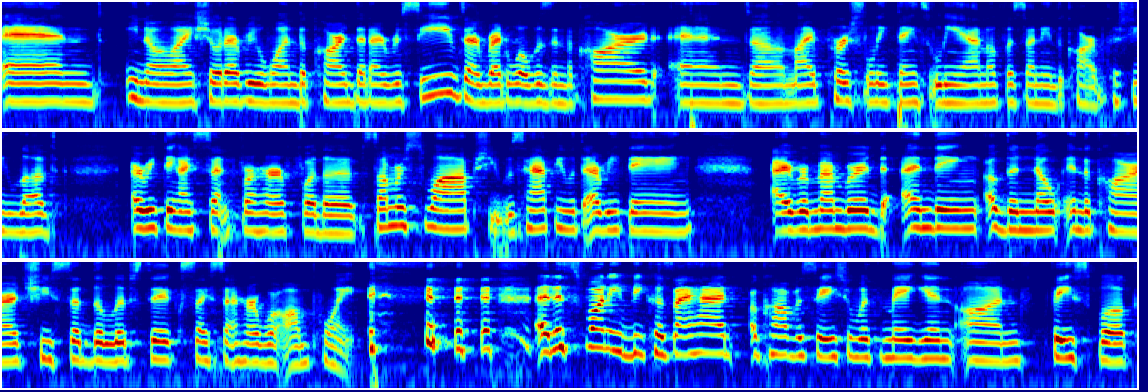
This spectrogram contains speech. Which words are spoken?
and, you know, I showed everyone the card that I received. I read what was in the card and um, I personally thanked Leanna for sending the card because she loved everything I sent for her for the summer swap. She was happy with everything. I remembered the ending of the note in the card. She said the lipsticks I sent her were on point. and it's funny because I had a conversation with Megan on Facebook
